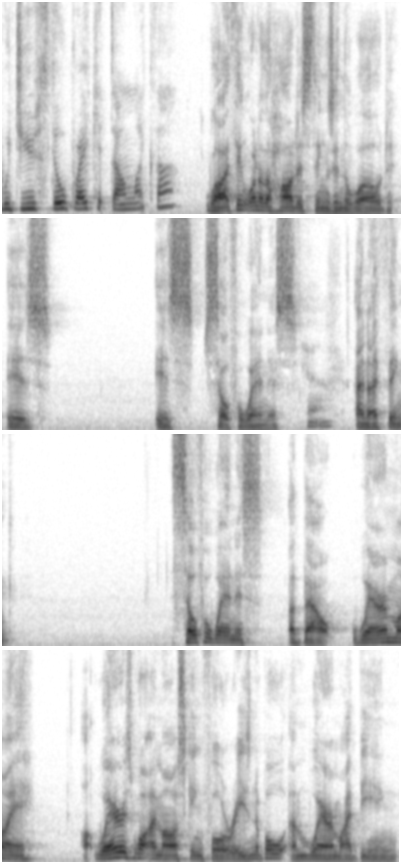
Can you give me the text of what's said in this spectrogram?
Would you still break it down like that? Well, I think one of the hardest things in the world is is self-awareness. Yeah. And I think self-awareness about where am I where is what I'm asking for reasonable and where am I being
